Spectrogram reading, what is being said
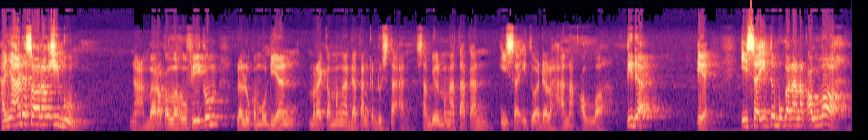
hanya ada seorang ibu Nah, barakallahu fikum lalu kemudian mereka mengadakan kedustaan sambil mengatakan Isa itu adalah anak Allah. Tidak. Iya. Isa itu bukan anak Allah.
